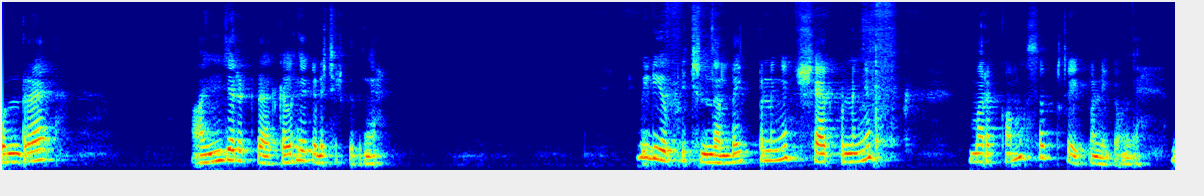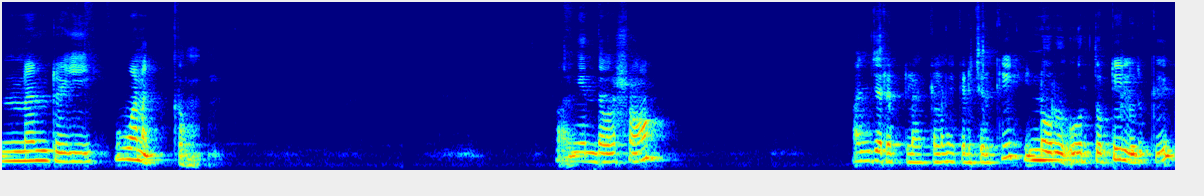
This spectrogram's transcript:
ஒன்றரை அஞ்சரை கிழங்கு கிடச்சிருக்குதுங்க. வீடியோ பிடிச்சிருந்தால் லைக் பண்ணுங்கள் ஷேர் பண்ணுங்கள் மறக்காமல் சப்ஸ்கிரைப் பண்ணிக்கோங்க. நன்றி வணக்கம். பாருங்க இந்த வருஷம் அஞ்சரை கிழ கிழங்கு கிடச்சிருக்கு. இன்னொரு ஒரு தொட்டியில் இருக்குது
